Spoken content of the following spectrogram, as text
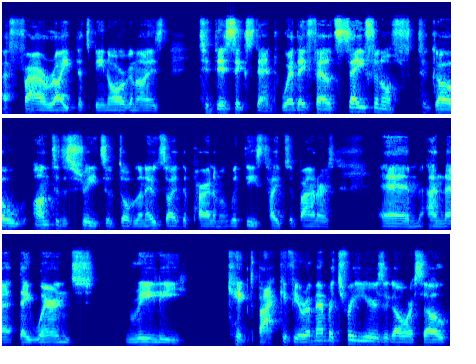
a far right that's been organised to this extent, where they felt safe enough to go onto the streets of Dublin outside the Parliament with these types of banners, um, and that they weren't really kicked back. If you remember, three years ago or so,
